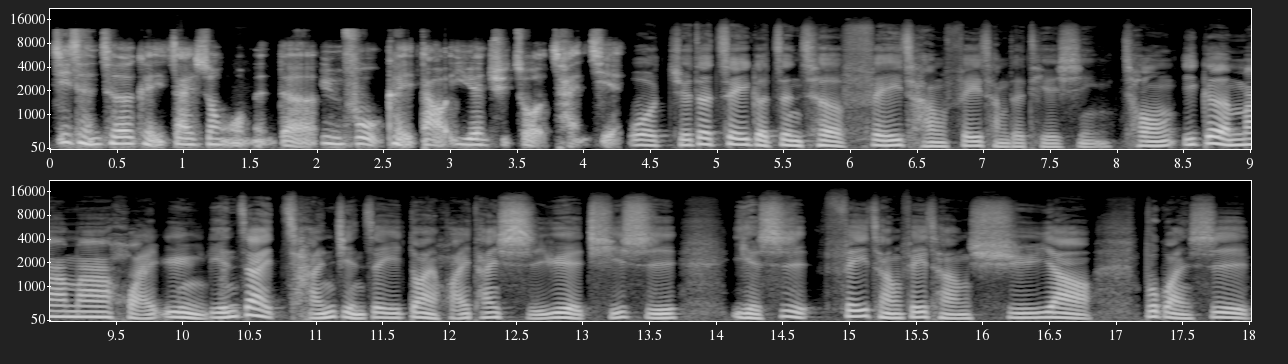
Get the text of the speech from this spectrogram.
计程车可以载送我们的孕妇，可以到医院去做产检。我觉得这一个政策非常非常的贴心。从一个妈妈怀孕，连在产检这一段，怀胎十月，其实也是非常非常需要，不管是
